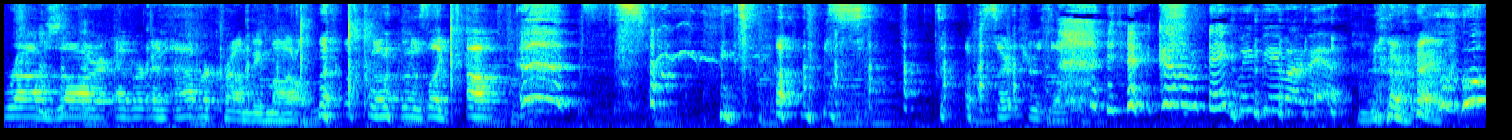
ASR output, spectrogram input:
Rob Czar ever an Abercrombie model? one of those like top top, top search results. You're gonna make me pee my pants. All right, Woohoo!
